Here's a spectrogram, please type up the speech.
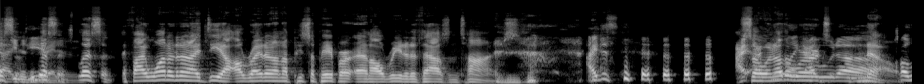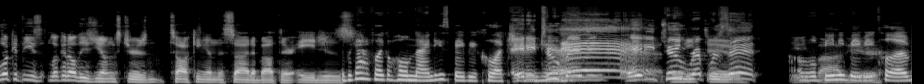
listen, idea. listen, listen. If I wanted an idea, I'll write it on a piece of paper and I'll read it a thousand times. I just. I- so, I in other like words, would, uh, no. Oh, look at these! Look at all these youngsters talking on the side about their ages. We got like a whole '90s baby collection. 82, here. baby. 82, 82. represent. a little 85 beanie baby club.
